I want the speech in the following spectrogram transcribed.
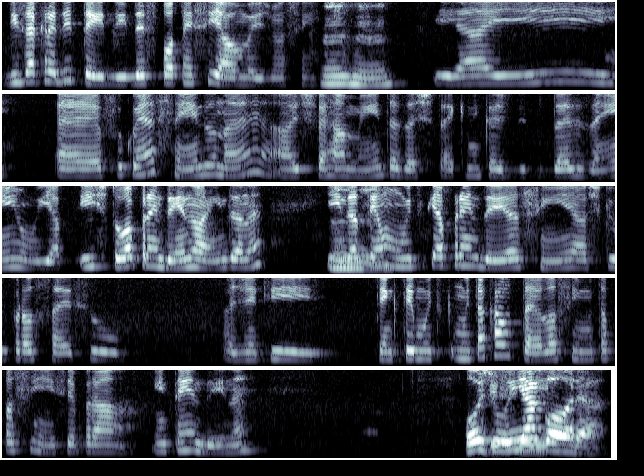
desacreditei de, desse potencial mesmo, assim. Uhum. E aí é, fui conhecendo, né, as ferramentas, as técnicas de desenho e, a, e estou aprendendo ainda, né? E ainda tenho uhum. muito que aprender, assim. Acho que o processo a gente tem que ter muito, muita cautela, assim, muita paciência para entender, né? Ô, Ju, Esse... e agora?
